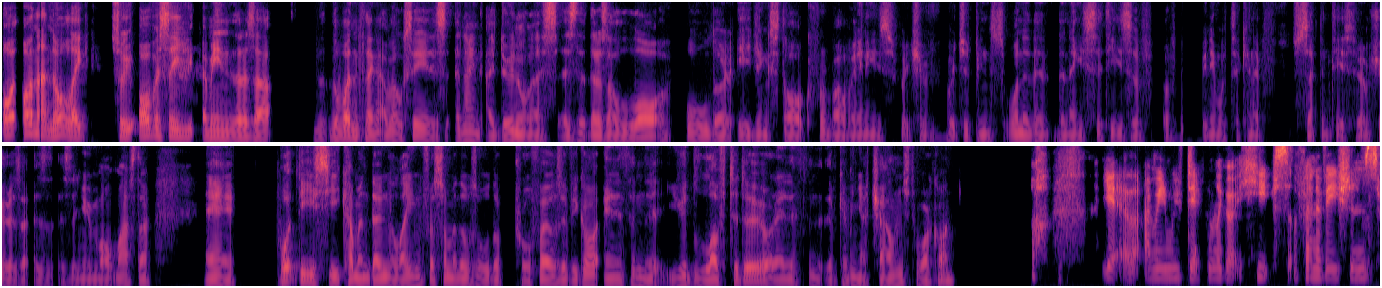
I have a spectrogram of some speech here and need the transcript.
on, on, that note, like, so obviously, I mean, there's a the one thing that I will say is, and I, I do know this, is that there's a lot of older aging stock for Balvenies, which have which has been one of the, the niceties of of being able to kind of sip and taste through. I'm sure as as, as the new malt master. Uh, what do you see coming down the line for some of those older profiles? Have you got anything that you'd love to do or anything that they've given you a challenge to work on? Oh, yeah, I mean, we've definitely got heaps of innovations.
